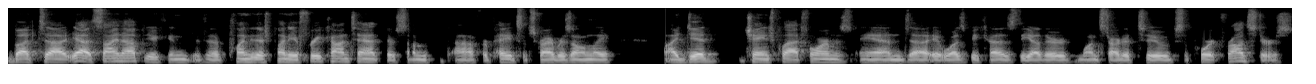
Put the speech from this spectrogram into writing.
but uh, yeah, sign up. You can there's plenty. There's plenty of free content. There's some uh, for paid subscribers only. I did change platforms, and uh, it was because the other one started to support fraudsters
